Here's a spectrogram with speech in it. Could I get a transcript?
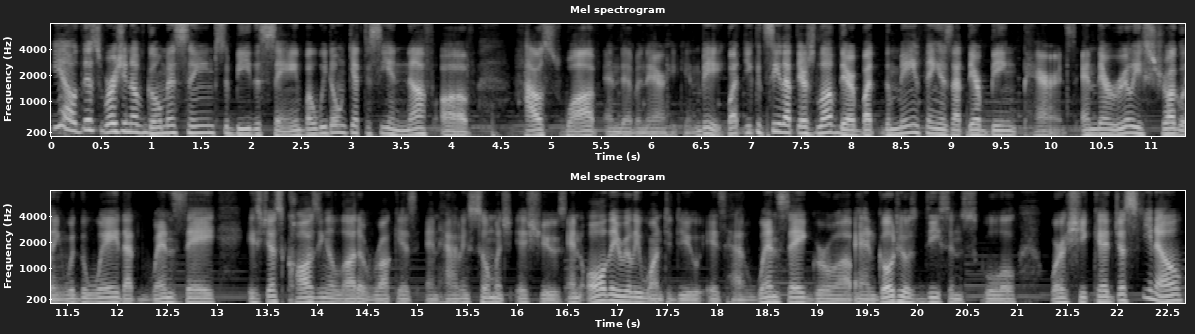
you know, this version of Gomez seems to be the same, but we don't get to see enough of how suave and debonair he can be. But you can see that there's love there, but the main thing is that they're being parents and they're really struggling with the way that Wednesday is just causing a lot of ruckus and having so much issues. And all they really want to do is have Wednesday grow up and go to a decent school where she could just, you know,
